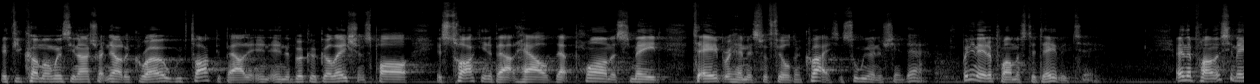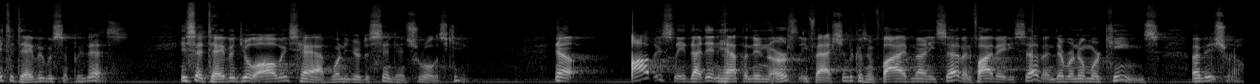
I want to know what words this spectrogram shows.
if you come on Wednesday nights right now to grow, we've talked about it in, in the book of Galatians. Paul is talking about how that promise made to Abraham is fulfilled in Christ. And so we understand that. But he made a promise to David too. And the promise he made to David was simply this he said, David, you'll always have one of your descendants rule as king. Now, obviously, that didn't happen in an earthly fashion because in 597, 587, there were no more kings of Israel.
